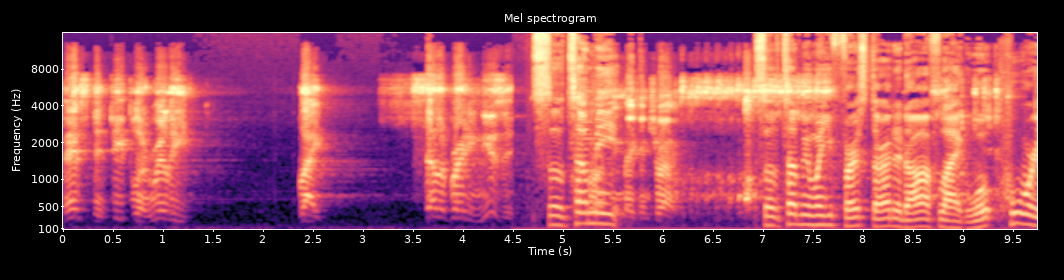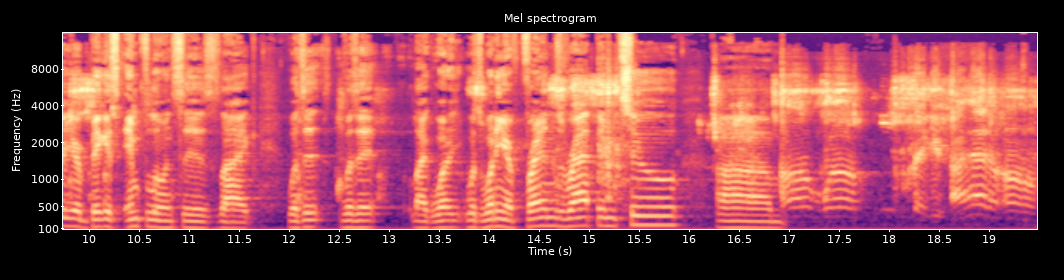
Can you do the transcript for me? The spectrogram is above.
events that people are really like celebrating music. So tell me, so tell me when you first started off, like wh- who were your biggest influences? Like was it was it like what was one of your friends rapping too? Um, Um, well, thank you. I had a um.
